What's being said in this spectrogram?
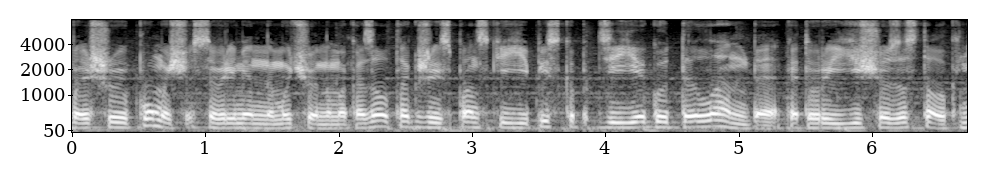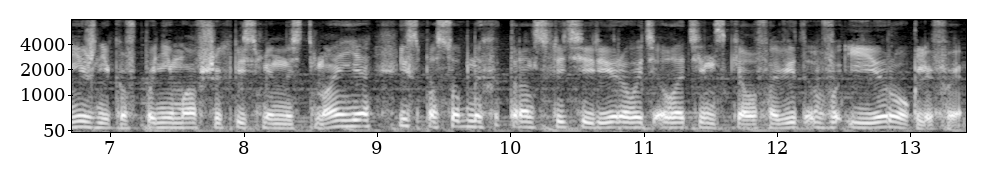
Большую помощь современным ученым оказал также испанский епископ Диего де Ланда, который еще застал книжников, понимавших письменность майя и способных транслитерировать латинский алфавит в иероглифы.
